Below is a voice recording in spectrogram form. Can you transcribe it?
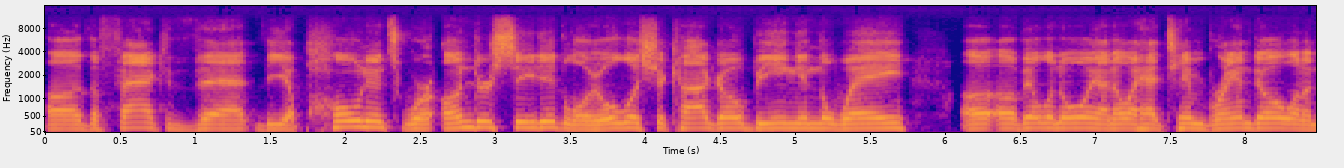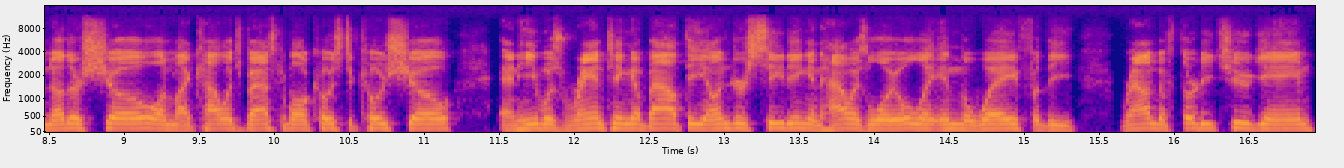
uh, the fact that the opponents were underseeded, Loyola Chicago being in the way uh, of Illinois. I know I had Tim Brando on another show on my college basketball coast to coast show, and he was ranting about the underseeding and how is Loyola in the way for the round of 32 game.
